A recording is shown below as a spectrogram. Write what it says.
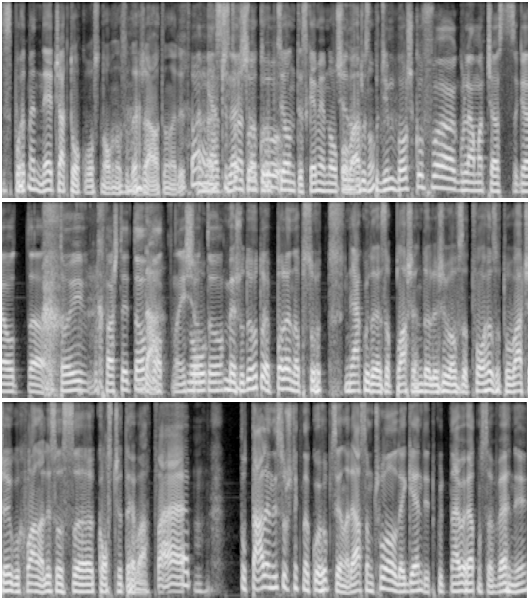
според мен не е чак толкова основна за държавата. Нали. Това Ами аз разчистването гледам, на защото- корупционните схеми е много по-важно. господин Бошков а, голяма част сега от... А, той хваща и този Да, вод, нали, защото... между другото е пълен абсурд някой да е заплашен да лежи в затвора за това, че го хванали с а, костче трева. Това е. Тотален източник на корупция. Нали? Аз съм чувал легенди, които най-вероятно са верни,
